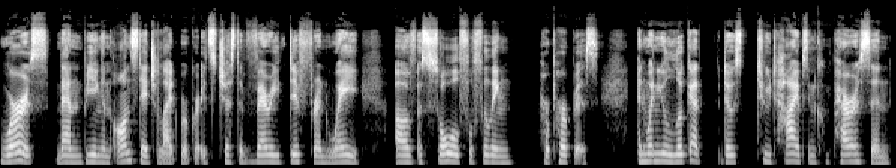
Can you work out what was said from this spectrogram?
worse than being an onstage light worker. It's just a very different way of a soul fulfilling her purpose. And when you look at those two types in comparison,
